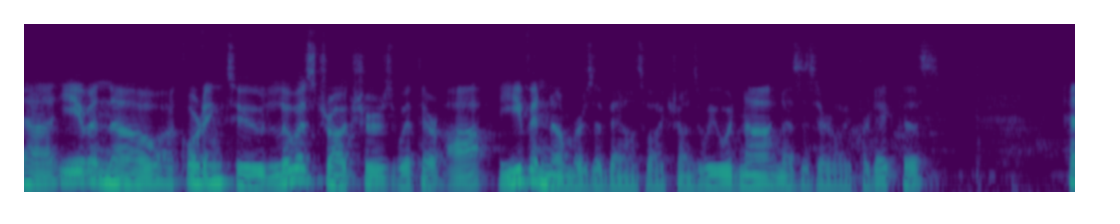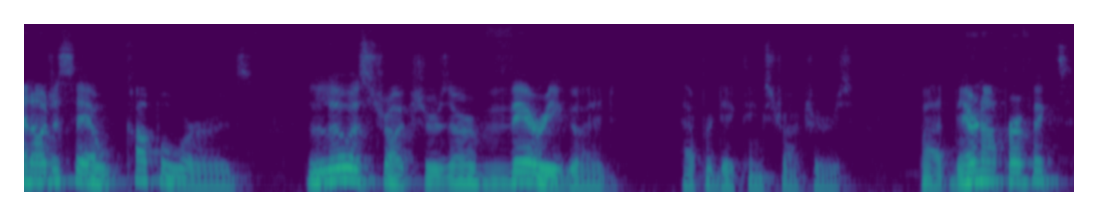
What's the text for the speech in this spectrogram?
uh, even though according to Lewis structures with their even numbers of valence electrons, we would not necessarily predict this. And I'll just say a couple words. Lewis structures are very good at predicting structures, but they're not perfect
